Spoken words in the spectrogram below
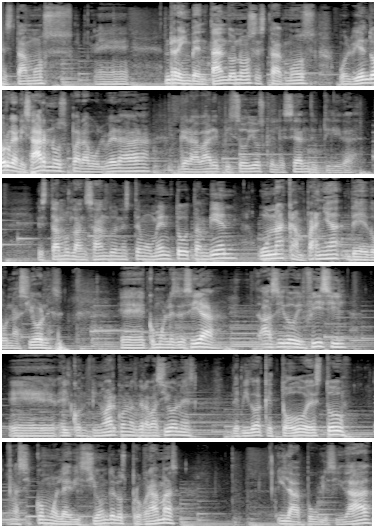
Estamos eh, reinventándonos, estamos volviendo a organizarnos para volver a grabar episodios que les sean de utilidad. Estamos lanzando en este momento también una campaña de donaciones. Eh, como les decía, ha sido difícil eh, el continuar con las grabaciones, debido a que todo esto, así como la edición de los programas y la publicidad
